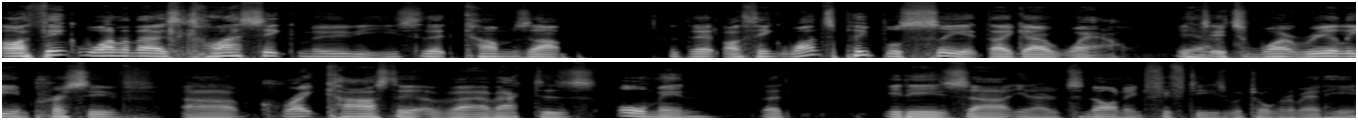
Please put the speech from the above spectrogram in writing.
I think, one of those classic movies that comes up that I think once people see it, they go, wow. It's, Yeah. it's really impressive. Uh, great cast of, of actors, all men, but it is, uh, you know, it's 1950s we're talking about here.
